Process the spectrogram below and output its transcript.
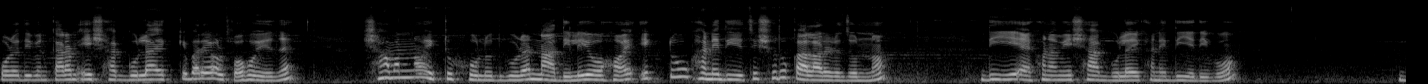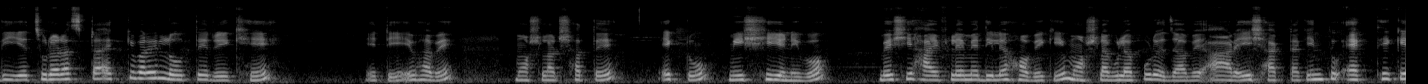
করে দিবেন, কারণ এই শাকগুলা একেবারে অল্প হয়ে যায়। সামান্য একটু হলুদ গুঁড়া না দিলেও হয়। একটুখানে দিয়েছি শুধু কালারের জন্য। দিয়ে এখন আমি শাকগুলা এখানে দিয়ে দিব। দিয়ে চুলা রাসটা একেবারে লোতে রেখে এটি এভাবে মশলার সাথে একটু মিশিয়ে নিব। বেশি হাই ফ্লেমে দিলে হবে কি মশলাগুলো পুড়ে যাবে। আর এই শাকটা কিন্তু এক থেকে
